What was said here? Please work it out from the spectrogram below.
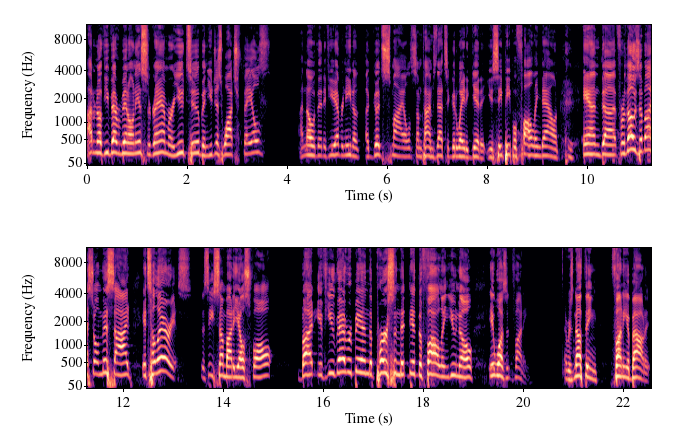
I don't know if you've ever been on Instagram or YouTube and you just watch fails, I know that if you ever need a, a good smile, sometimes that's a good way to get it. You see people falling down. And uh, for those of us on this side, it's hilarious to see somebody else fall. But if you've ever been the person that did the falling, you know it wasn't funny. There was nothing funny about it.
